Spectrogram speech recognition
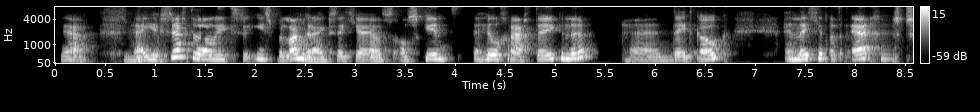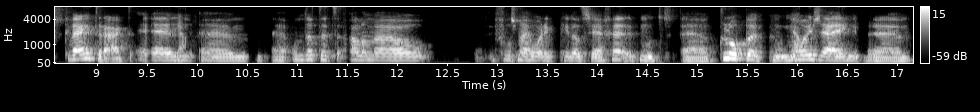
Ja, ja je zegt wel iets, iets belangrijks. Dat je als, als kind heel graag tekende. Uh, deed ik ook. En dat je dat ergens kwijtraakt. En ja. um, uh, omdat het allemaal, volgens mij hoorde ik je dat zeggen, het moet uh, kloppen, het moet ja. mooi zijn. Um,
